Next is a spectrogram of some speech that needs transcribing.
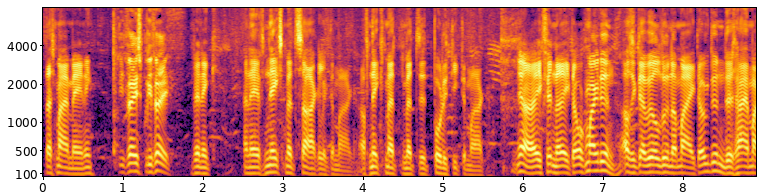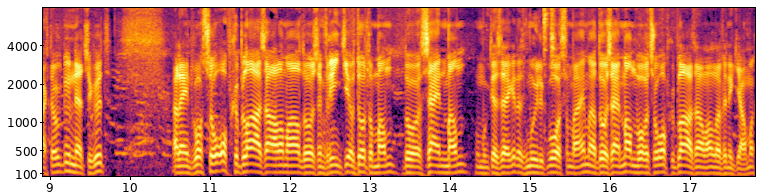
Dat is mijn mening. Privé is privé. Vind ik. En heeft niks met zakelijk te maken. Of niks met, met politiek te maken. Ja, ik vind dat ik dat ook mag doen. Als ik dat wil doen, dan mag ik het ook doen. Dus hij mag het ook doen, net zo goed. Alleen het wordt zo opgeblazen allemaal door zijn vriendje, of door de man, door zijn man. Hoe moet ik dat zeggen? Dat is moeilijk woord voor mij. Maar door zijn man wordt het zo opgeblazen allemaal, dat vind ik jammer.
